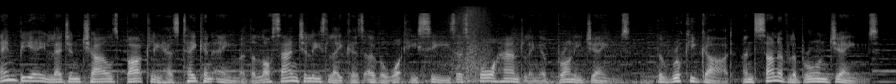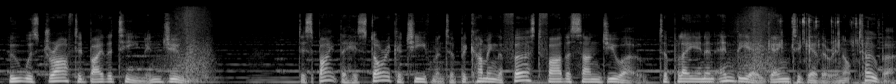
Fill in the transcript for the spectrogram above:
NBA legend Charles Barkley has taken aim at the Los Angeles Lakers over what he sees as poor handling of Bronny James, the rookie guard and son of LeBron James, who was drafted by the team in June. Despite the historic achievement of becoming the first father-son duo to play in an NBA game together in October,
